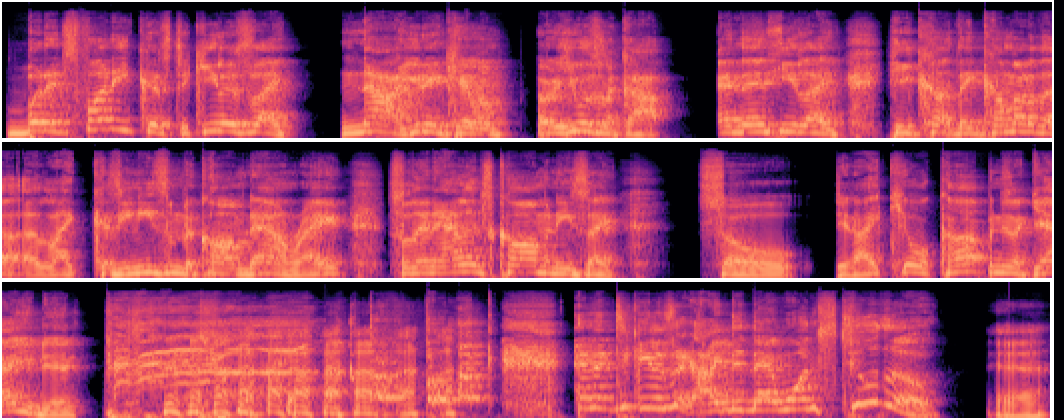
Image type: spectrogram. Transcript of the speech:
But it's funny because Tequila's like, nah, you didn't kill him, or he wasn't a cop. And then he like he they come out of the uh, like because he needs him to calm down, right? So then Alan's calm and he's like, so did I kill a cop? And he's like, yeah, you did. And then Tequila's like, I did that once too, though. yeah.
